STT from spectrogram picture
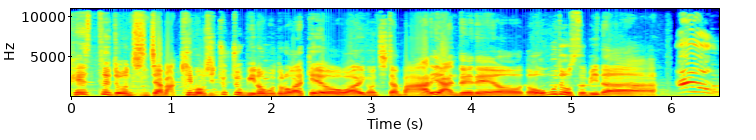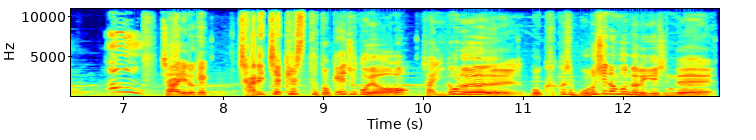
퀘스트 존 진짜 막힘없이 쭉쭉 밀어보도록 할게요. 와 이건 진짜 말이 안 되네요. 너무 좋습니다. 자 이렇게 자리체 퀘스트도 깨주고요. 자 이거를 뭐 가끔씩 모르시는 분들이 계신데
